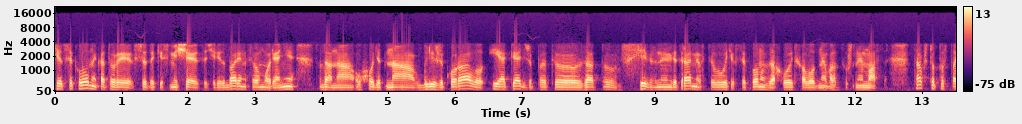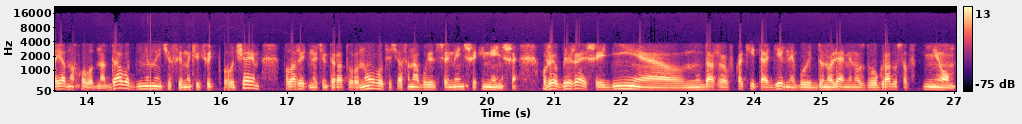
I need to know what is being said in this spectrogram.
Все циклоны, которые все-таки смещаются через Баренцево море, они туда на, уходят на, ближе к Уралу, и опять же под э, за, северными ветрами в тылу этих циклонов заходит холодная воздушная масса. Так что постоянно холодно. Да, вот дневные часы мы чуть-чуть получаем положительную температуру, но вот сейчас она будет все меньше и меньше. Уже в ближайшие дни, э, ну, даже в какие-то отдельные будет до нуля, минус 2 градусов днем.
